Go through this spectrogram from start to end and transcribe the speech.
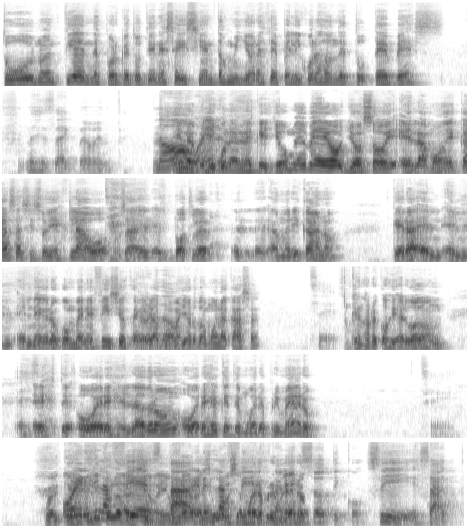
tú no entiendes porque tú tienes 600 millones de películas donde tú te ves. Exactamente. No, en la película en la que yo me veo, yo soy el amo de casa si soy esclavo, o sea, el, butler el, americano, que era el, negro con beneficios, que era el mayordomo en la casa, que no recogía algodón. Este, o eres el ladrón o eres el que te muere primero. Sí. Cualquier película de acción hay un negro se muere primero. Exótico. Sí, exacto.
